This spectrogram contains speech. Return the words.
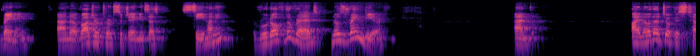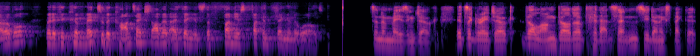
raining. And uh, roger turns to jamie and says See, honey, Rudolph the Red knows reindeer. And I know that joke is terrible, but if you commit to the context of it, I think it's the funniest fucking thing in the world. It's an amazing joke. It's a great joke. The long build up for that sentence, you don't expect it.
